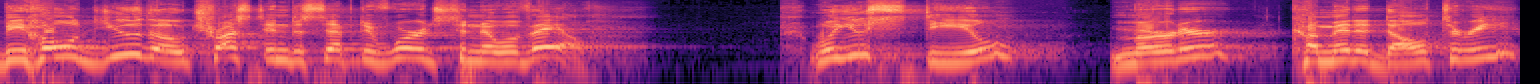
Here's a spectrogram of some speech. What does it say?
Behold, you, though, trust in deceptive words to no avail. Will you steal, murder, commit adultery?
